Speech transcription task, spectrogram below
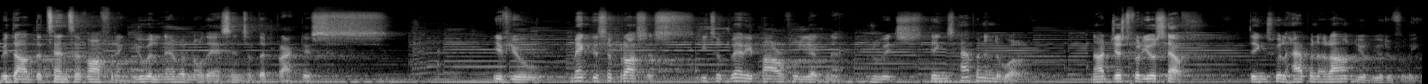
Without that sense of offering, you will never know the essence of that practice. If you make this a process, it's a very powerful yagna through which things happen in the world, not just for yourself, things will happen around you beautifully.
